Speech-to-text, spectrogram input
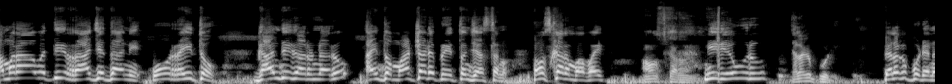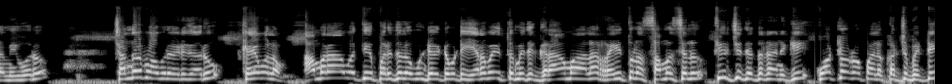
అమరావతి రాజధాని ఓ రైతు గాంధీ గారు ఉన్నారు ఆయనతో మాట్లాడే ప్రయత్నం చేస్తాను. నమస్కారం బాబాయ్. నమస్కారం. మీది ఏ ఊరు? ఎలగపూడి. వెలగపూడేనా మీ ఊరు? చంద్రబాబు నాయుడు గారు కేవలం అమరావతి పరిధిలో ఉండేటువంటి ఇరవై తొమ్మిది గ్రామాల రైతుల సమస్యలు తీర్చిదిద్దడానికి కోట్ల రూపాయలు ఖర్చు పెట్టి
